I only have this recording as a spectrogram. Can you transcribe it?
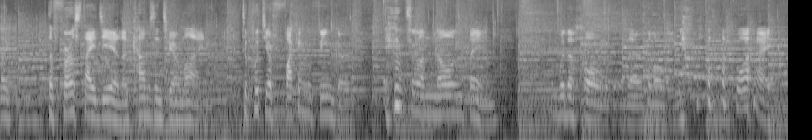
like the first idea that comes into your mind? To put your fucking finger into a known thing with a hole there glowing. why?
